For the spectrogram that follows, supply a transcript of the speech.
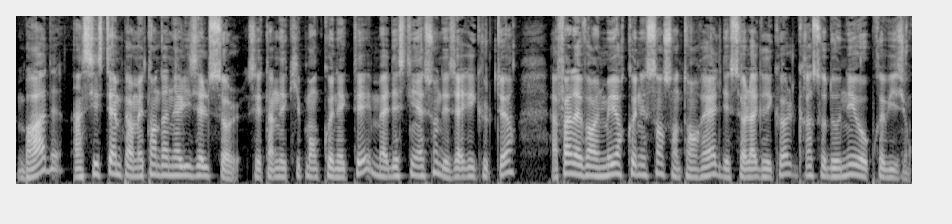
Brad, un système permettant d'analyser le sol. C'est un équipement connecté, mais à destination des agriculteurs, afin d'avoir une meilleure connaissance en temps réel des sols agricoles grâce aux données et aux prévisions.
